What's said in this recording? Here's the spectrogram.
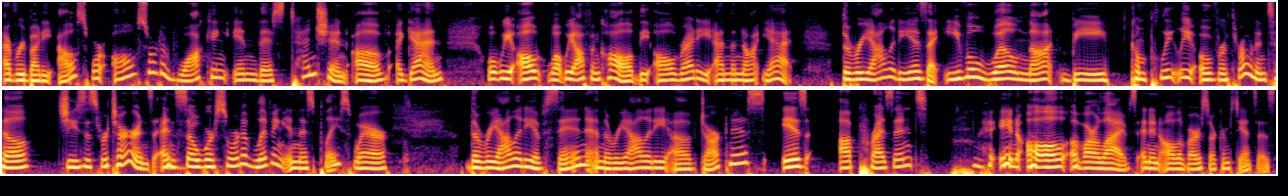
everybody else we're all sort of walking in this tension of again what we all what we often call the already and the not yet the reality is that evil will not be completely overthrown until Jesus returns. And so we're sort of living in this place where the reality of sin and the reality of darkness is a present in all of our lives and in all of our circumstances.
